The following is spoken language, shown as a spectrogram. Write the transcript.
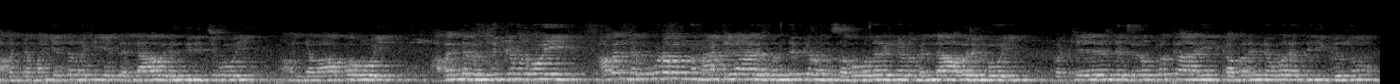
അവന്റെ മയ്യത്തടക്കിയിട്ട് എല്ലാവരും തിരിച്ചുപോയി അവന്റെ വാപ്പ പോയി. അവന്റെ ബന്ധുക്കൾ പോയി. അവന്റെ കൂടെ വന്ന നാട്ടുകാരും ബന്ധുക്കളും സഹോദരങ്ങളും എല്ലാവരും പോയി. പക്ഷേ രണ്ട് ചെറുപ്പക്കാരി കബറിന്റെ ഓരത്തിരിക്കുന്നു.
